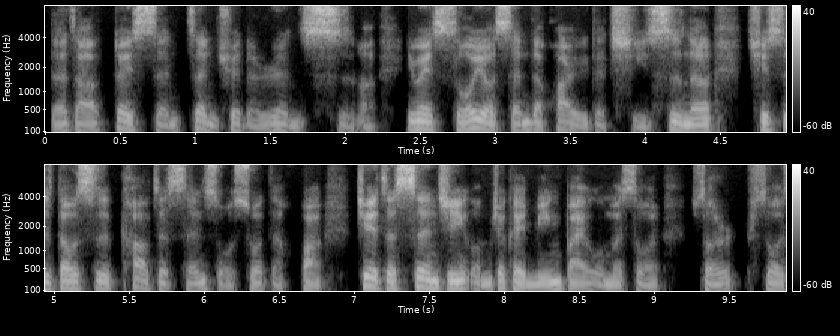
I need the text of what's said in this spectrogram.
得着对神正确的认识哈。因为所有神的话语的启示呢，其实都是靠着神所说的话，借着圣经，我们就可以明白我们所所所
